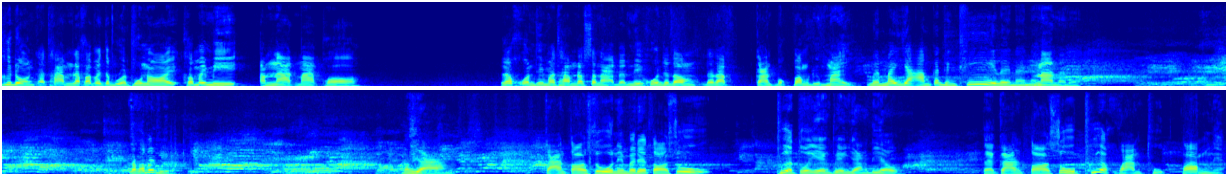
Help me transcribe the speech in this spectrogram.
คือโดนกระทำแล้วเขาเป็นตำรวจผู้น้อย เขาไม่มีอำนาจมากพอ แล้วคนที่มาทำลักษณะแบบนี้ควรจะต้องได้รับการปกป้องหรือไม่ เหมือนมาหยามกันถึงที่เลยนะเนี่ยนั่นน่ะเนี่ยแล้วก็ไม่ผิดอะบางอย่าง การต่อสู้นี่ไม่ได้ต่อสู้ เพื่อตัวเองเพียงอย่างเดียว แต่การต่อสู้เพื่อความถูกต้องเนี่ย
